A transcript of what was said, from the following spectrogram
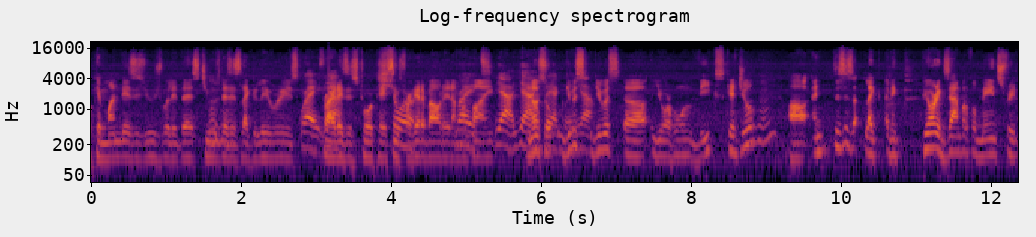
Okay, Mondays is usually this. Tuesdays is like deliveries. Mm-hmm. Right, Fridays yeah. is store tastings. Sure. Forget about it. I'm Right. not buying. Yeah, yeah, You know, so give us yeah. Mm-hmm. give us uh, your whole week schedule. Uh, and this is like I think pure example of a Main Street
